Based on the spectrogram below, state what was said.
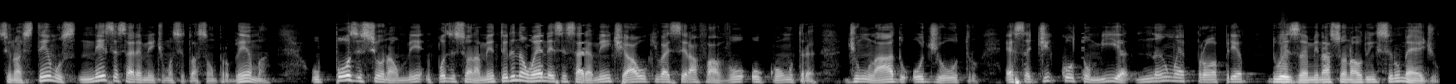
Se nós temos necessariamente uma situação problema, o posicionamento, posicionamento ele não é necessariamente algo que vai ser a favor ou contra de um lado ou de outro. Essa dicotomia não é própria do Exame Nacional do Ensino Médio.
